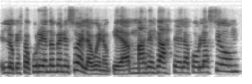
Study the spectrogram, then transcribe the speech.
lo que está ocurriendo en Venezuela? Bueno, queda más desgaste de la población,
